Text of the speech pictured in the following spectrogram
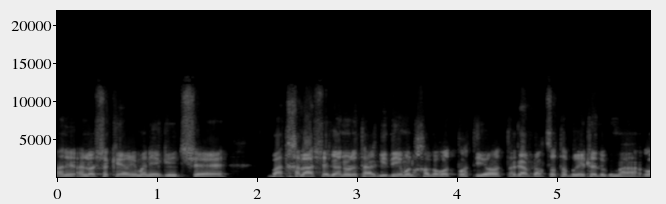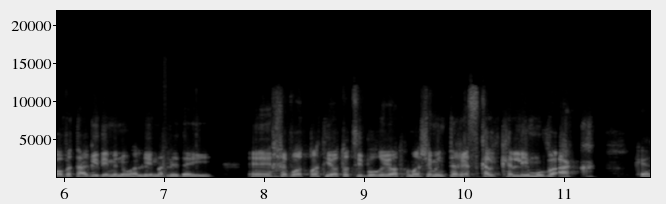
אני, אני לא אשקר אם אני אגיד שבהתחלה שהגענו לתאגידים או לחברות פרטיות, אגב בארצות הברית לדוגמה, רוב התאגידים מנוהלים על ידי uh, חברות פרטיות או ציבוריות, כלומר יש להם אינטרס כלכלי מובהק כן.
